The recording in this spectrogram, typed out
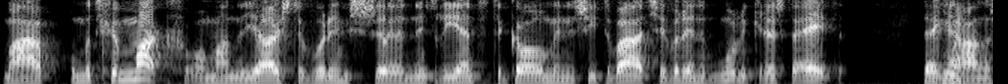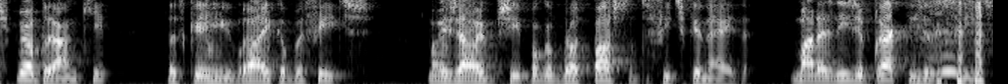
maar om het gemak, om aan de juiste voedingsnutriënten te komen in een situatie waarin het moeilijker is te eten. Denk maar aan een sportdrankje. Dat kun je gebruiken op een fiets. Maar je zou in principe ook een bord pasta op de fiets kunnen eten. Maar dat is niet zo praktisch op de fiets.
